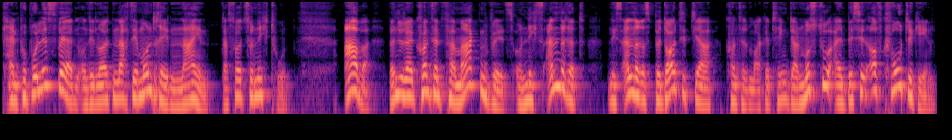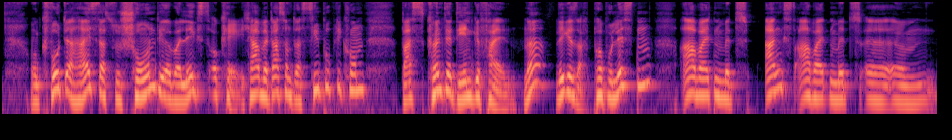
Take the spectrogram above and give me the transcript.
kein Populist werden und den Leuten nach dem Mund reden. Nein, das sollst du nicht tun. Aber wenn du dein Content vermarkten willst und nichts anderes, nichts anderes bedeutet ja Content Marketing, dann musst du ein bisschen auf Quote gehen. Und Quote heißt, dass du schon dir überlegst, okay, ich habe das und das Zielpublikum, was könnte denen gefallen? Ne? Wie gesagt, Populisten arbeiten mit Angst, arbeiten mit äh, ähm,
